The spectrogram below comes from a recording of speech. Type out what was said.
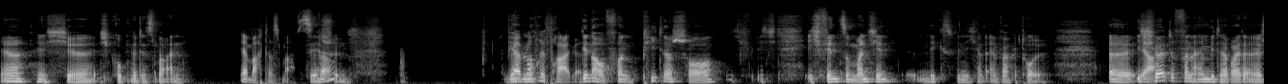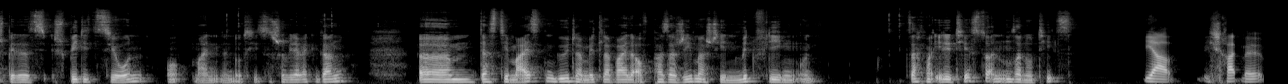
ja ich, äh, ich gucke mir das mal an. Ja, mach das mal. Sehr ne? schön. Wir, haben noch eine Frage. Genau, von Peter Shaw. Ich, ich, ich finde so manche nix finde ich halt einfach toll. Äh, ich ja. hörte von einem Mitarbeiter einer Spedition, oh, meine Notiz ist schon wieder weggegangen, ähm, dass die meisten Güter mittlerweile auf Passagiermaschinen mitfliegen und sag mal, editierst du an unserer Notiz? Ja, ich schreibe mir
